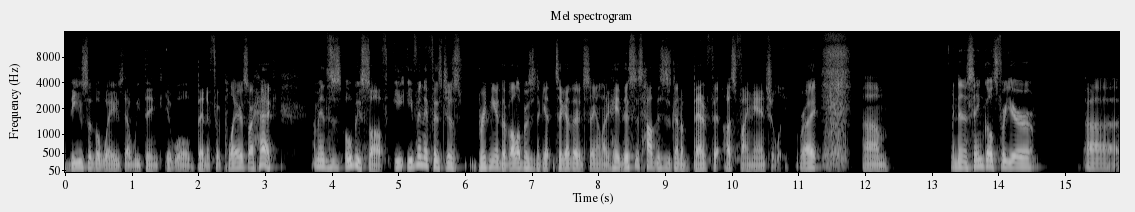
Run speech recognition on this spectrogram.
These are the ways that we think it will benefit players. Or heck, I mean, this is Ubisoft. E- even if it's just bringing your developers to get together and saying like, "Hey, this is how this is going to benefit us financially," right? Um, and then the same goes for your uh,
